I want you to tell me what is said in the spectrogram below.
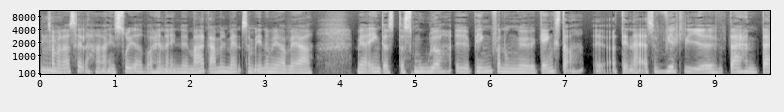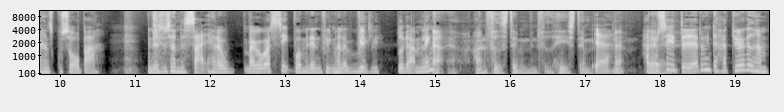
mm. som han også selv har instrueret, hvor han er en øh, meget gammel mand, som ender med at være, være en, der, der smugler øh, penge for nogle øh, gangster. Øh, og den er altså virkelig, øh, der, er han, der er han sgu sårbar. Men jeg synes, han er sej. Han er jo, man kan godt se på ham i den film, han er virkelig blevet gammel, ikke? Ja, ja. han har en fed stemme, en fed hæstemme. Ja. ja. Har du øh, set, øh, er du en, der har dyrket ham?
